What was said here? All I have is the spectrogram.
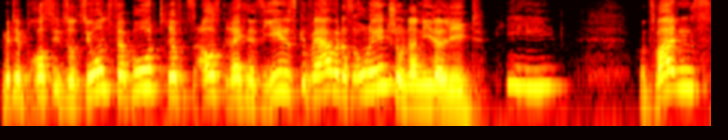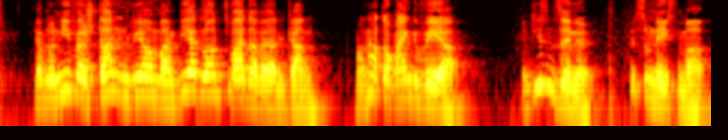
Mit dem Prostitutionsverbot trifft es ausgerechnet jedes Gewerbe, das ohnehin schon da niederliegt. Und zweitens, ich habe noch nie verstanden, wie man beim Biathlon Zweiter werden kann. Man hat doch ein Gewehr. In diesem Sinne, bis zum nächsten Mal.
